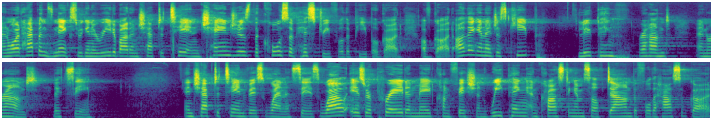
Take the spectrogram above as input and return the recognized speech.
And what happens next, we're going to read about in chapter 10, changes the course of history for the people God, of God. Are they going to just keep looping round and round? Let's see. In chapter 10, verse 1, it says, While Ezra prayed and made confession, weeping and casting himself down before the house of God,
